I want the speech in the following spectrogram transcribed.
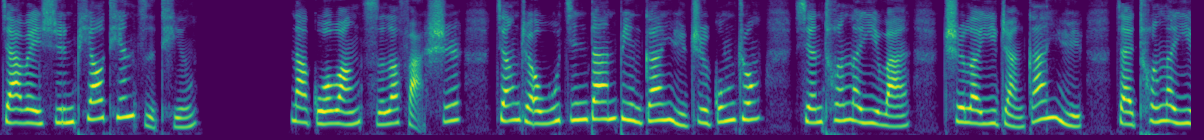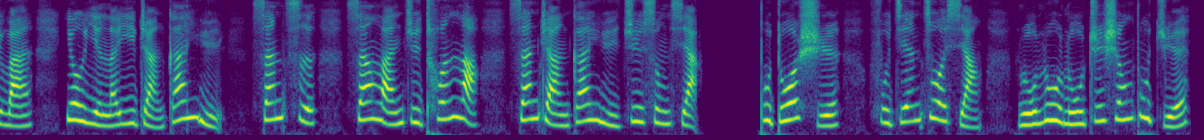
加位熏飘天紫庭。那国王辞了法师，将这乌金丹并甘雨至宫中，先吞了一丸，吃了一盏甘雨，再吞了一丸，又饮了一盏甘雨，三次三丸俱吞了，三盏甘雨俱送下。不多时，腹间作响，如辘辘之声不绝，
